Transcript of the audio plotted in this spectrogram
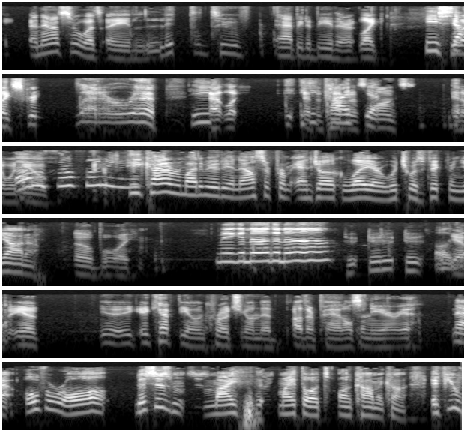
the announcer was a little too happy to be there. Like he, he like screamed, "Let her rip!" he at like he, at he the top kind of his yeah lungs, and it would That you know, was so funny. he kind of reminded me of the announcer from Angelic Layer, which was Vic Mignogna. oh boy, Mega Nagana. Do, do, do, do. Oh yeah, yeah. but yeah. You know, it, it kept you know encroaching on the other panels in the area. Now, overall, this is my th- my thoughts on Comic Con. If you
